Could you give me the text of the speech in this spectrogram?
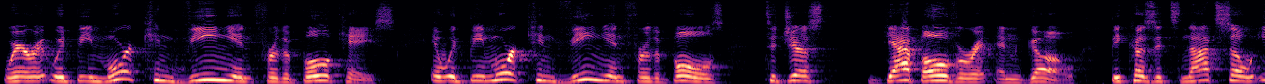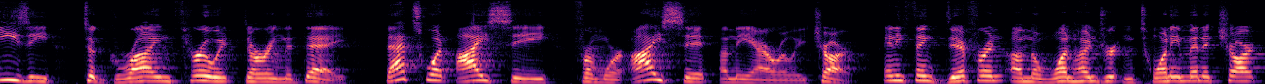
where it would be more convenient for the bull case. It would be more convenient for the bulls to just gap over it and go because it's not so easy to grind through it during the day. That's what I see from where I sit on the hourly chart. Anything different on the 120 minute chart?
